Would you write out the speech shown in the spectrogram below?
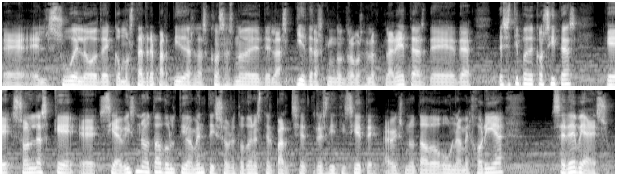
el suelo, de cómo están repartidas las cosas, ¿no? de, las piedras que encontramos en los planetas, de, ese tipo de cositas que son las que, si habéis notado últimamente, y sobre todo en este parche 3.17, habéis notado una mejoría, se debe a eso,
